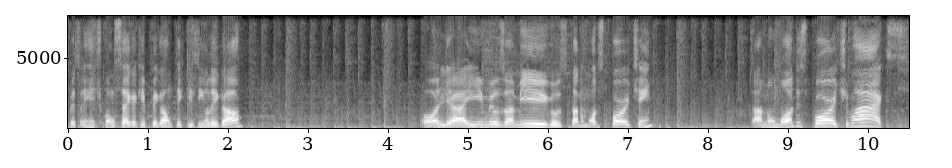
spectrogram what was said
Ver se a gente consegue aqui pegar um takezinho legal. Olha aí, meus amigos. Tá no modo esporte, hein? Tá no modo esporte, Max.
